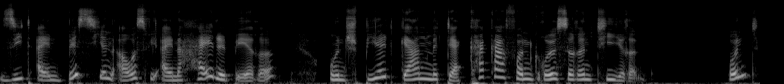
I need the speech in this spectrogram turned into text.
sieht ein bisschen aus wie eine Heidelbeere und spielt gern mit der Kaka von größeren Tieren. Und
